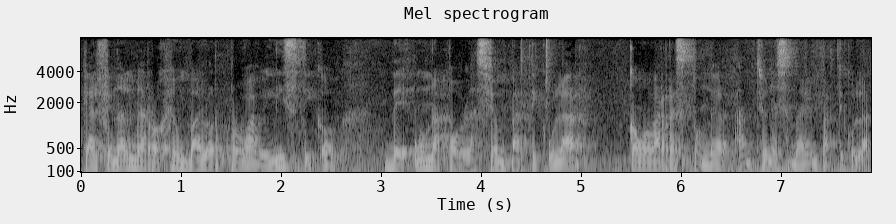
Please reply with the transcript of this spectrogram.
que al final me arroje un valor probabilístico de una población particular, cómo va a responder ante un escenario en particular.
